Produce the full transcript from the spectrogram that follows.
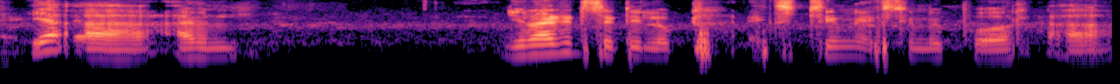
And, yeah, I mean, United City looked extremely, extremely poor. Uh,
